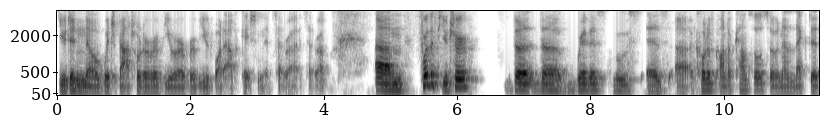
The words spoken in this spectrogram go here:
you didn't know which badge holder reviewer reviewed what application, et cetera, et cetera. Um, for the future, the the where this moves is uh, a code of conduct council, so an elected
